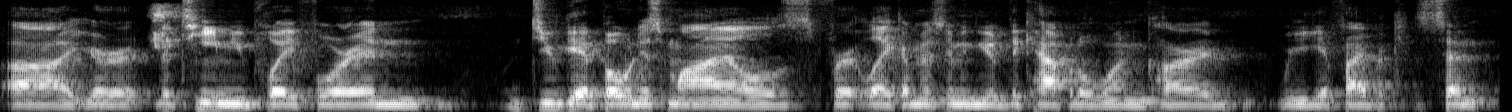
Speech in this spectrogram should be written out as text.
uh, your the team you play for? And do you get bonus miles for like I'm assuming you have the Capital One card where you get five percent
